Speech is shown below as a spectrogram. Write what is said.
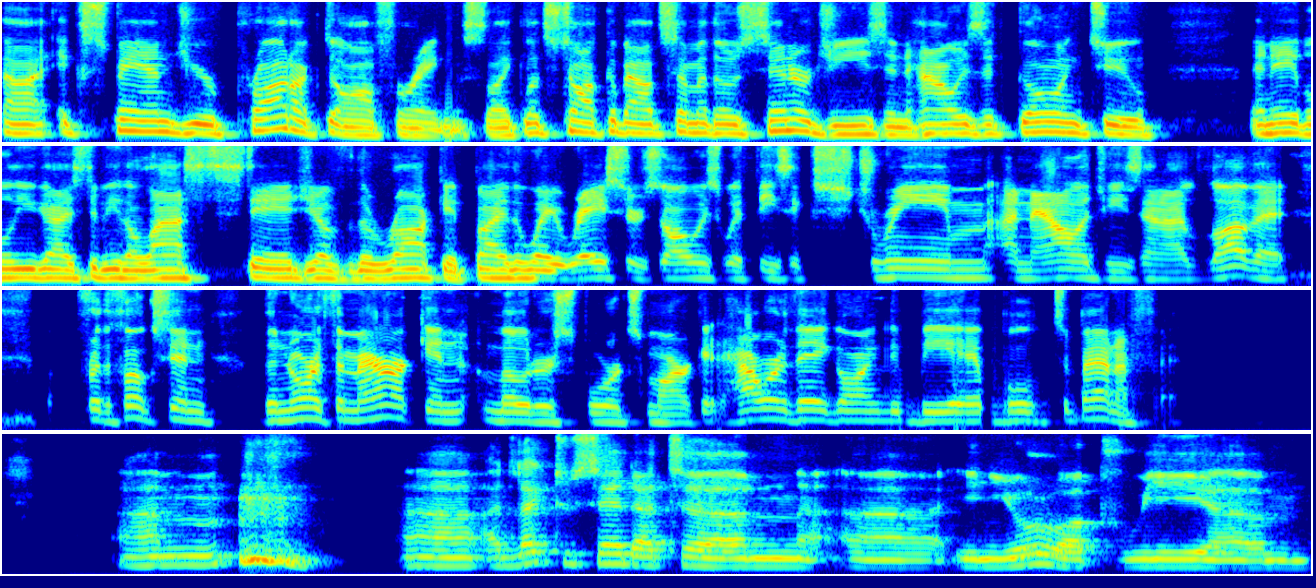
uh, expand your product offerings? Like, let's talk about some of those synergies and how is it going to enable you guys to be the last stage of the rocket. By the way, racers always with these extreme analogies, and I love it. For the folks in the North American motorsports market, how are they going to be able to benefit? Um, uh, I'd like to say that um, uh, in Europe, we um,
